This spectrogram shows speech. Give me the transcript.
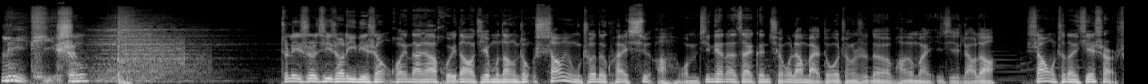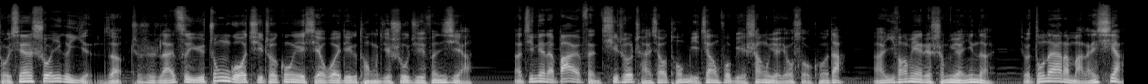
立体声。这里是汽车立体声，欢迎大家回到节目当中。商用车的快讯啊，我们今天呢在跟全国两百多个城市的朋友们一起聊聊商用车的一些事儿。首先说一个引子，就是来自于中国汽车工业协会的一个统计数据分析啊。那今年的八月份汽车产销同比降幅比上个月有所扩大啊。一方面这什么原因呢？就东南亚的马来西亚，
